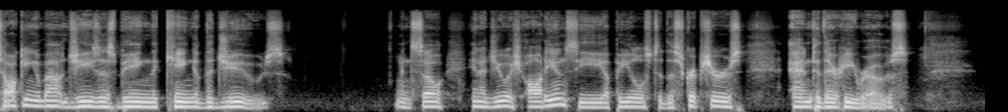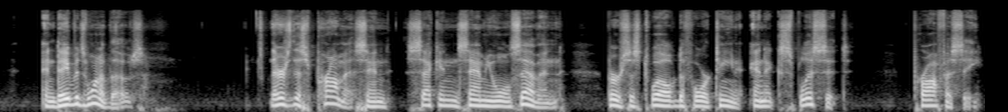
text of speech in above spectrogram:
talking about Jesus being the king of the Jews. And so, in a Jewish audience, he appeals to the scriptures and to their heroes. And David's one of those. There's this promise in 2 Samuel 7, verses 12 to 14, an explicit prophecy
